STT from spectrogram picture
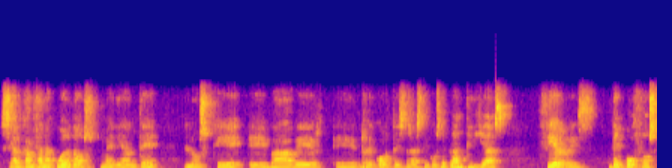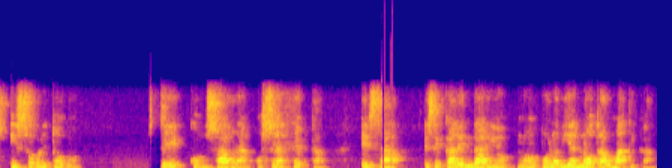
Se alcanzan acuerdos mediante los que eh, va a haber eh, recortes drásticos de plantillas, cierres de pozos y sobre todo se consagra o se acepta ese calendario ¿no? por la vía no traumática,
